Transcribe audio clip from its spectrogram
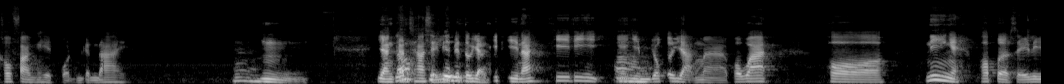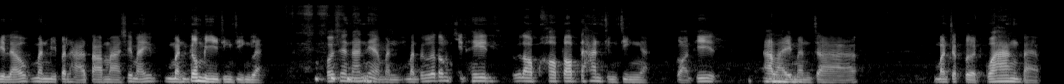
เขาฟังเหตุผลกันได้ อืม อย่างกัญชาเสรีเป็นตัวอย่างที่ดีนะที่ที่ยิมยกตัวอย่างมา เพราะว่าพอนี่ไงพอเปิดเสรีแล้วมันมีปัญหาตามมาใช่ไหมมันก็มีจริง ๆ แหละ เพราะฉะนั้นเนี่ยมันมันก็ต้องคิดให้รอบครอบรอบด้านจริง ๆอะก่อนที่อะไรมันจะมันจะเปิดกว้างแบบ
